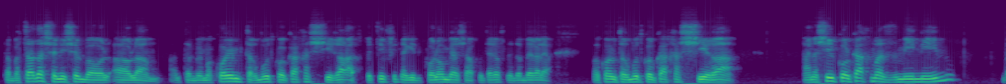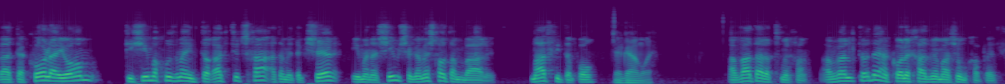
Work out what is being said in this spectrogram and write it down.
אתה בצד השני של העולם, אתה במקום עם תרבות כל כך עשירה, ספציפית נגיד קולומביה, שאנחנו תכף נדבר עליה, מקום עם תרבות כל כך עשירה, אנשים כל כך מזמינים, ואתה כל היום, 90% מהאינטראקציות שלך, אתה מתקשר עם אנשים שגם יש לך אותם בארץ. מה עשית פה? לגמרי, עבדת על עצמך, אבל אתה יודע, כל אחד ומה שהוא מחפש.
